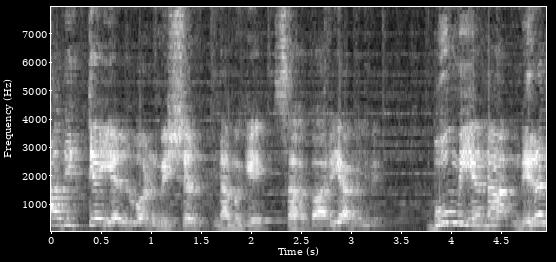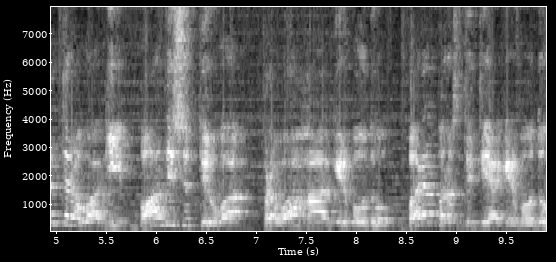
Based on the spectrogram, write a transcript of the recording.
ಆದಿತ್ಯ ಎಲ್ ಒನ್ ಮಿಷನ್ ನಮಗೆ ಸಹಕಾರಿಯಾಗಲಿದೆ. ಭೂಮಿಯನ್ನ ನಿರಂತರವಾಗಿ ಬಾಧಿಸುತ್ತಿರುವ ಪ್ರವಾಹ ಆಗಿರ್ಬೋದು, ಬರ ಪರಿಸ್ಥಿತಿ ಆಗಿರ್ಬೋದು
